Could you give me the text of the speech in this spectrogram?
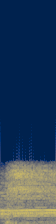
Ah!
